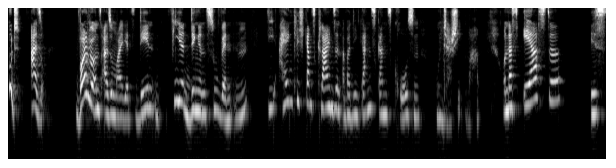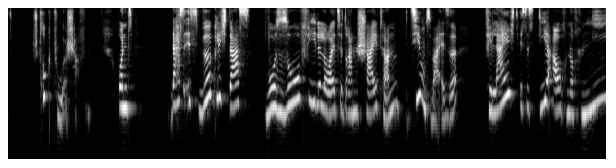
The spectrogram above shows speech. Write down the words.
Gut, also wollen wir uns also mal jetzt den vier Dingen zuwenden, die eigentlich ganz klein sind, aber die ganz, ganz großen Unterschied machen. Und das erste ist Struktur schaffen. Und das ist wirklich das, wo so viele Leute dran scheitern, beziehungsweise vielleicht ist es dir auch noch nie,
